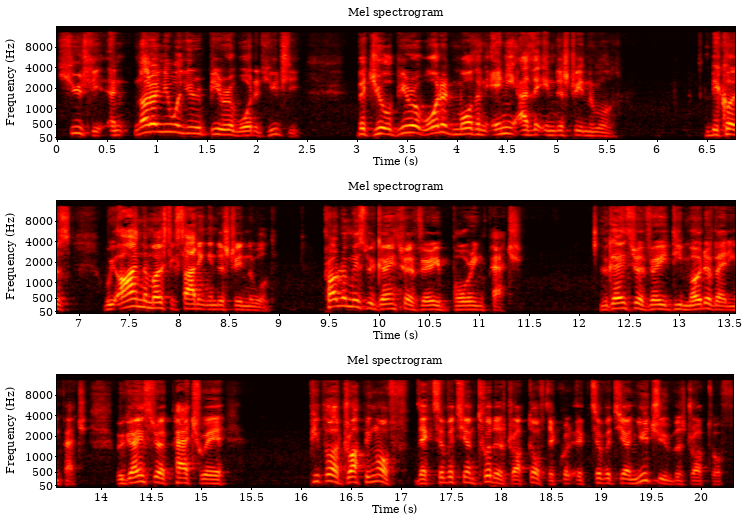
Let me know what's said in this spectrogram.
hugely. And not only will you be rewarded hugely, but you'll be rewarded more than any other industry in the world because we are in the most exciting industry in the world. Problem is, we're going through a very boring patch. We're going through a very demotivating patch. We're going through a patch where people are dropping off. The activity on Twitter has dropped off. The activity on YouTube has dropped off.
